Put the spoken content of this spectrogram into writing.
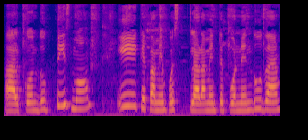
al conductismo y que también pues claramente pone en duda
